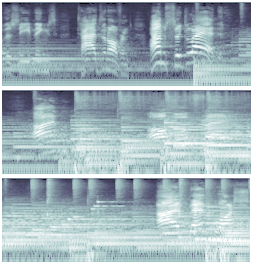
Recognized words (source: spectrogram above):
For this evening's tithes and offerings. I'm so glad I'm of the family. I've been washed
